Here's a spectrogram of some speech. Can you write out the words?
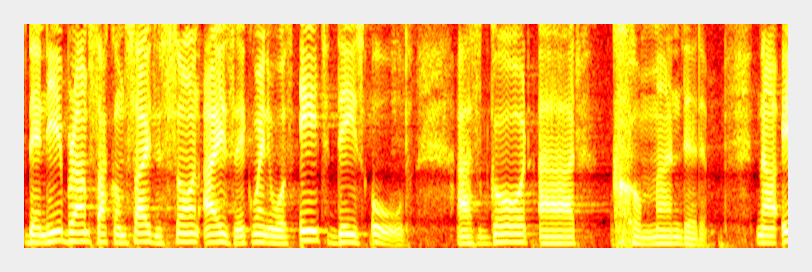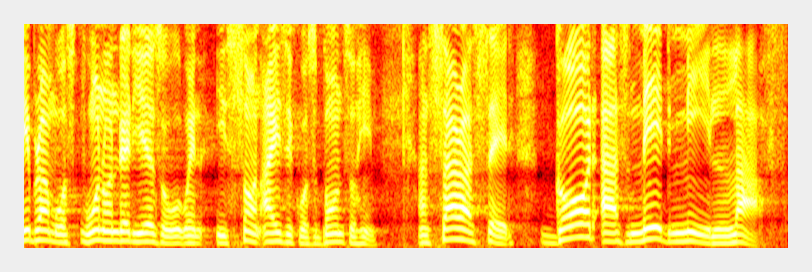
Then Abraham circumcised his son Isaac when he was eight days old, as God had commanded him. Now, Abraham was 100 years old when his son Isaac was born to him. And Sarah said, God has made me laugh,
